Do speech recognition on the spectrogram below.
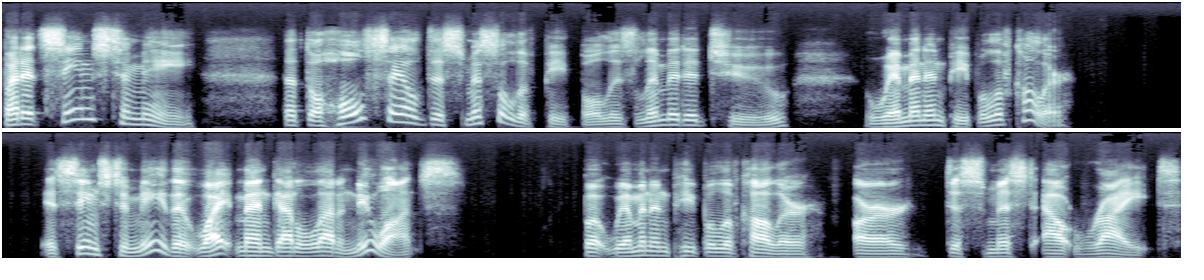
But it seems to me that the wholesale dismissal of people is limited to women and people of color. It seems to me that white men got a lot of nuance, but women and people of color are dismissed outright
